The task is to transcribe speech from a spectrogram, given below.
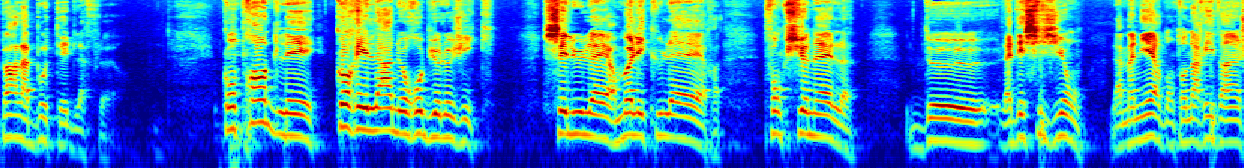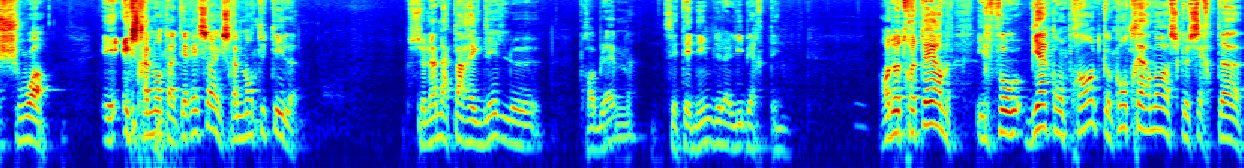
par la beauté de la fleur. Comprendre les corrélats neurobiologiques, cellulaires, moléculaires, fonctionnels de la décision, la manière dont on arrive à un choix, est extrêmement intéressant, extrêmement utile. Cela n'a pas réglé le problème, cette énigme de la liberté. En d'autres termes, il faut bien comprendre que contrairement à ce que certains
